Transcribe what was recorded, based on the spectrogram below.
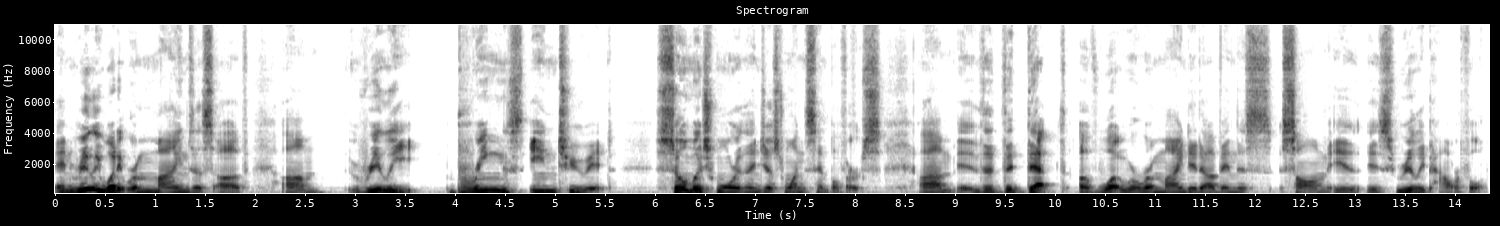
and really what it reminds us of um, really brings into it so much more than just one simple verse. Um, the the depth of what we're reminded of in this psalm is, is really powerful,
